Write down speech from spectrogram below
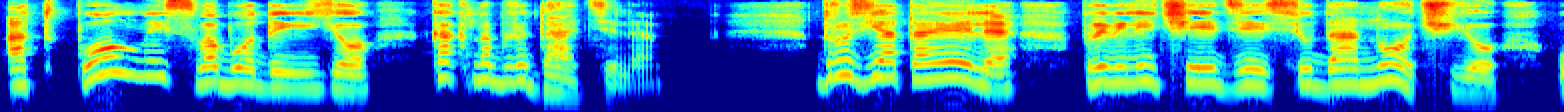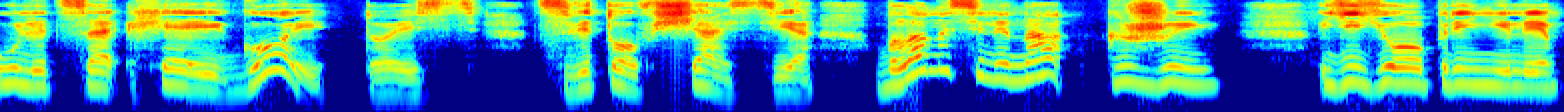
от полной свободы ее, как наблюдателя. Друзья Таэля провели Чеди сюда ночью. Улица Хейгой, то есть цветов счастья, была населена Кжи. Ее приняли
